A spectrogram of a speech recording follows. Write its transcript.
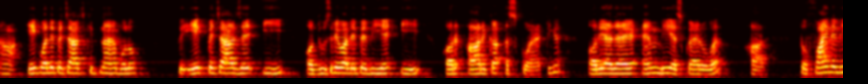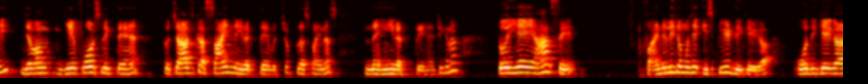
हाँ एक वाले पे चार्ज कितना है बोलो? तो एक पे चार्ज है ई e और दूसरे वाले पे भी है ई e और आर का स्क्वायर ठीक है? और ये आ जाएगा एम भी स्क्वायर ओवर आर तो फाइनली जब हम ये फोर्स लिखते हैं तो चार्ज का साइन नहीं रखते हैं बच्चों प्लस माइनस नहीं रखते हैं, ठीक है ना? तो ये यहाँ से फाइनली जो मुझे स्पीड दिखेगा, वो दिखेगा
